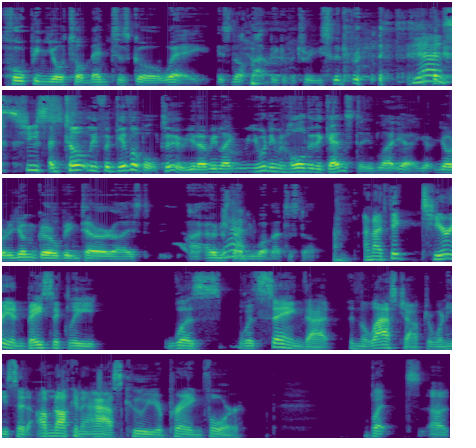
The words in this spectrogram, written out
hoping your tormentors go away is not that big of a treason. Yes, she's and totally forgivable too. You know, I mean, like you wouldn't even hold it against him. Like, yeah, you're, you're a young girl being terrorized. I I understand Yeah. you want that to stop. and I think Tyrion basically was was saying that in the last chapter when he said, "I'm not going to ask who you're praying for," but uh,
